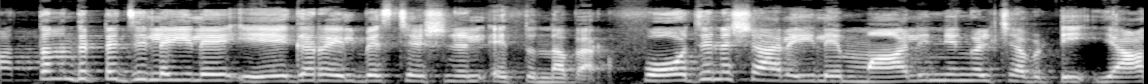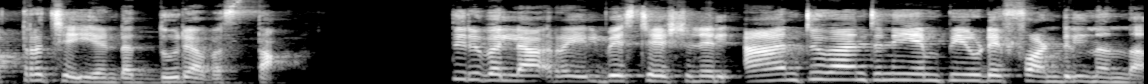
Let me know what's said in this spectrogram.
പത്തനംതിട്ട ജില്ലയിലെ ഏക റെയിൽവേ സ്റ്റേഷനിൽ എത്തുന്നവർ ഭോജനശാലയിലെ മാലിന്യങ്ങൾ ചവിട്ടി യാത്ര ചെയ്യേണ്ട ദുരവസ്ഥ. തിരുവല്ല റെയിൽവേ സ്റ്റേഷനിൽ ആന്റോ ആന്റണി എം പിയുടെ ഫണ്ടിൽ നിന്ന്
